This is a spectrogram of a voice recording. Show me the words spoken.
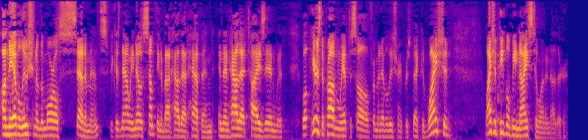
on the evolution of the moral sentiments, because now we know something about how that happened, and then how that ties in with. Well, here's the problem we have to solve from an evolutionary perspective. Why should why should people be nice to one another?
